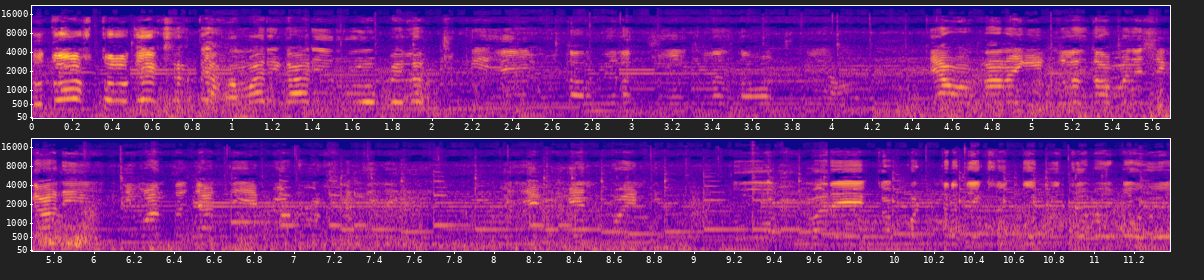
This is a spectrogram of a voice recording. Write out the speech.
तो दोस्तों देख सकते हैं, हमारी गाड़ी रोड पे लग चुकी है। उतार में लग चुकी है क्लच दबा चुकी है क्या होता ना कि क्लच दबाने से गाड़ी निवांत जाती है, पेट्रोल खाती नहीं तो ये मेन पॉइंट है। तो हमारे कंपटर देख सकते हैं पीछे बैठे हुए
